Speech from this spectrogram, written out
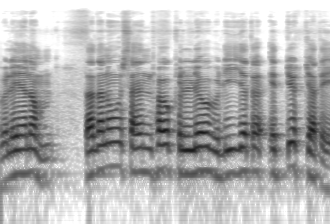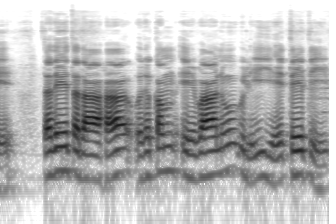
विलयनम तदनु सैंधव खिल्यो विलीयत इत्युच्यते। तदेतदाह उदकम एवानुविलीयेतेति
